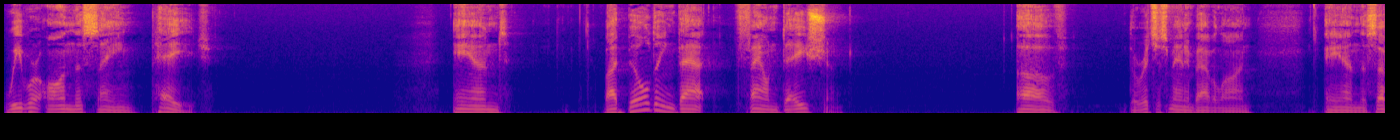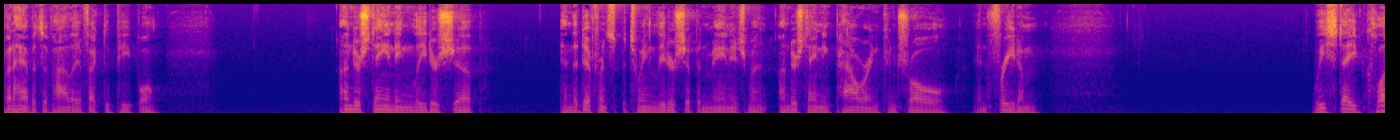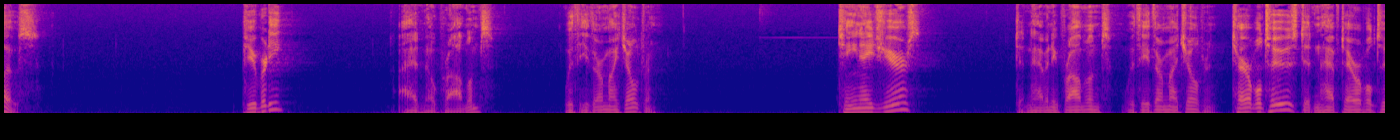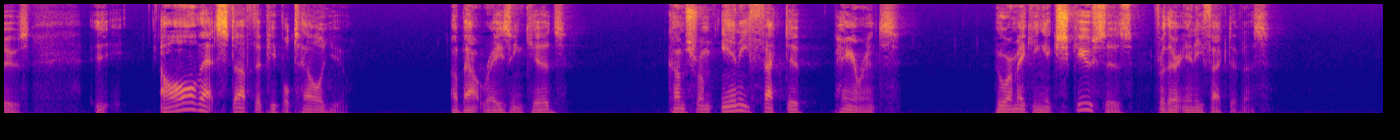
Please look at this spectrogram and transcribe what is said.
We were on the same page. And by building that foundation of the richest man in Babylon and the seven habits of highly effective people, understanding leadership and the difference between leadership and management, understanding power and control and freedom, we stayed close. Puberty, I had no problems with either of my children. Teenage years, didn't have any problems with either of my children. Terrible twos, didn't have terrible twos. All that stuff that people tell you about raising kids comes from ineffective parents who are making excuses for their ineffectiveness.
